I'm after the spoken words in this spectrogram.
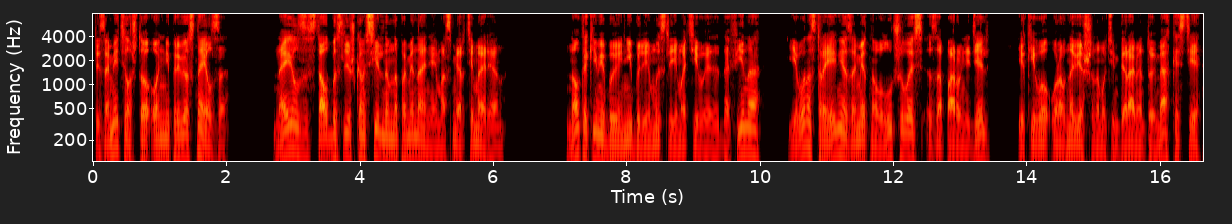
Ты заметил, что он не привез Нейлза? Нейлз стал бы слишком сильным напоминанием о смерти Мэриан. Но какими бы ни были мысли и мотивы дофина, его настроение заметно улучшилось за пару недель, и к его уравновешенному темпераменту и мягкости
